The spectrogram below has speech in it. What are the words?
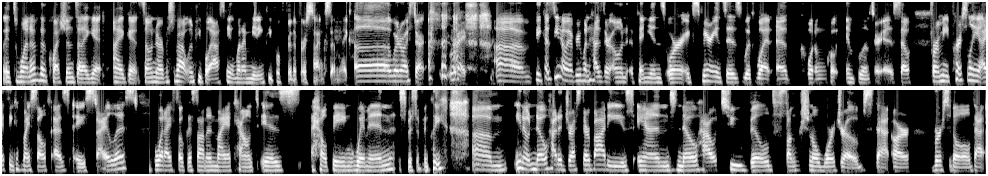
it's one of the questions that I get I get so nervous about when people ask me when I'm meeting people for the first time because I'm like, uh, where do I start? Right. um, because you know everyone has their own opinions or experiences with what a quote unquote influencer is. So for me personally, I think of myself as a stylist. What I focus on in my account is helping women specifically, um, you know, know how to dress their bodies and know how to build functional wardrobes that are versatile that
